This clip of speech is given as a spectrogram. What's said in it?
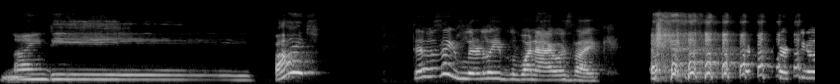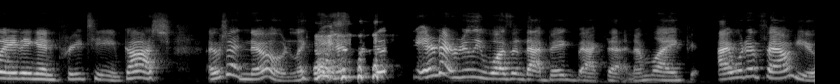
95 that was like literally the one i was like circulating in preteen. Gosh i wish i'd known. Like the internet, the internet, really wasn't that big back then. I'm like i would have found you.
